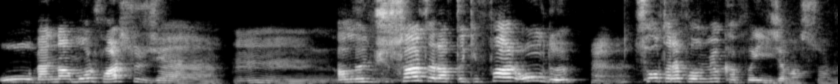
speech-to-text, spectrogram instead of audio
o ben daha mor far süreceğim. Hmm. Allah'ım şu sağ taraftaki far oldu. He. Sol taraf olmuyor kafayı yiyeceğim az sonra.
